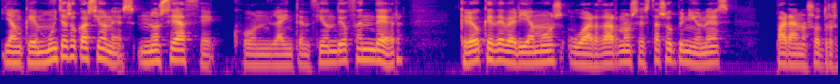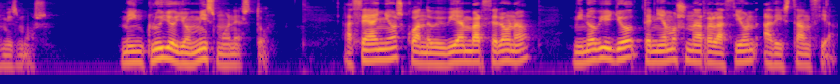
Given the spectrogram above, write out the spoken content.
Y aunque en muchas ocasiones no se hace con la intención de ofender, creo que deberíamos guardarnos estas opiniones para nosotros mismos. Me incluyo yo mismo en esto. Hace años, cuando vivía en Barcelona, mi novio y yo teníamos una relación a distancia.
